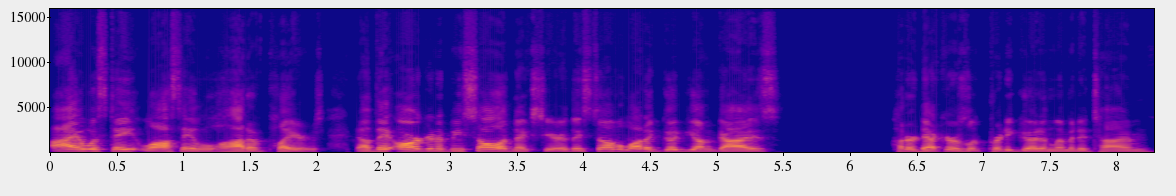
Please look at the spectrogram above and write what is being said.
Iowa State lost a lot of players. Now they are going to be solid next year. They still have a lot of good young guys. Hunter Dekkers looked pretty good in limited time.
